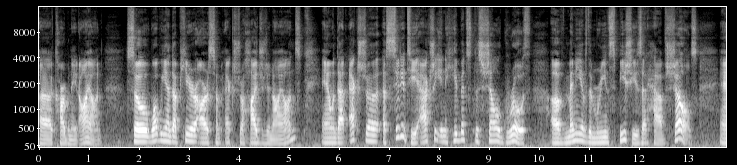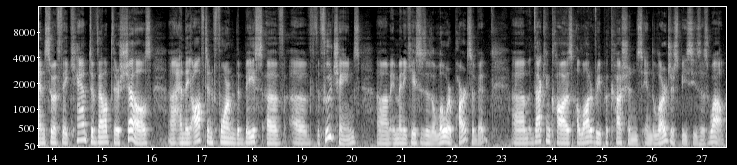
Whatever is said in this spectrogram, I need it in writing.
a carbonate ion. So what we end up here are some extra hydrogen ions, and when that extra acidity actually inhibits the shell growth of many of the marine species that have shells. And so if they can't develop their shells, uh, and they often form the base of, of the food chains, um, in many cases, are the lower parts of it. Um, that can cause a lot of repercussions in the larger species as well.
